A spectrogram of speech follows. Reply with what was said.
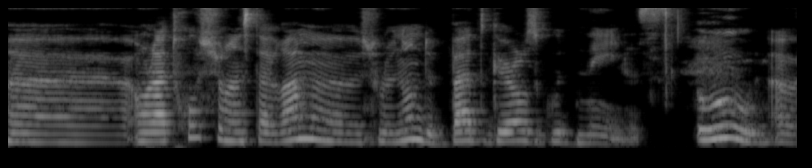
Euh, on la trouve sur Instagram euh, sous le nom de Bad Girls Good Nails. Ouh. Euh,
